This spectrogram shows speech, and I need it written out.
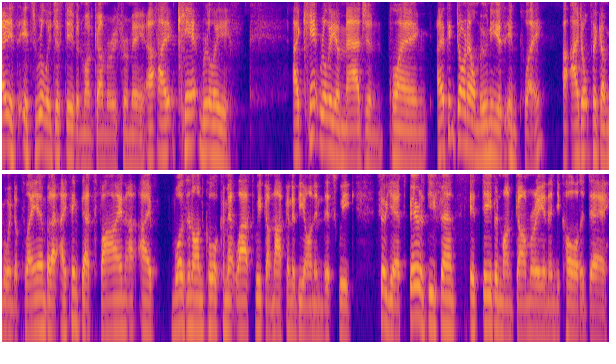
it's, it's really just David Montgomery for me. I, I can't really I can't really imagine playing. I think Darnell Mooney is in play. I don't think I'm going to play him, but I, I think that's fine. I, I, wasn't on Cole Kmet last week. I'm not going to be on him this week. So yeah, it's Bears defense. It's David Montgomery, and then you call it a day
